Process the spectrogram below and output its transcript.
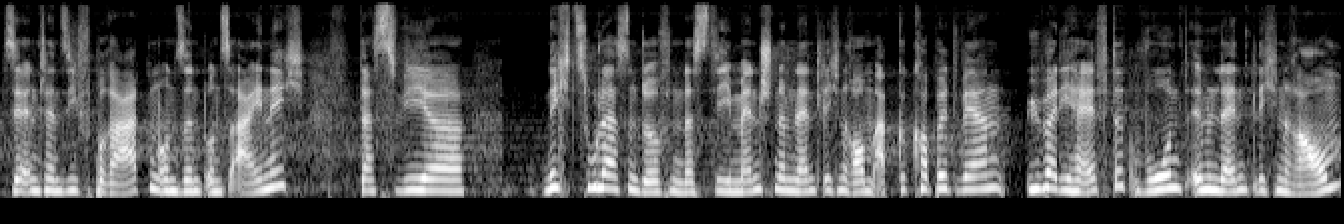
sehr intensiv beraten und sind uns einig, dass wir nicht zulassen dürfen, dass die Menschen im ländlichen Raum abgekoppelt werden. Über die Hälfte wohnt im ländlichen Raum.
